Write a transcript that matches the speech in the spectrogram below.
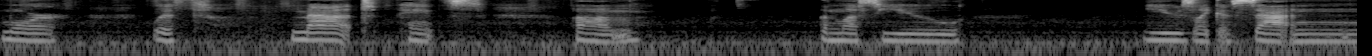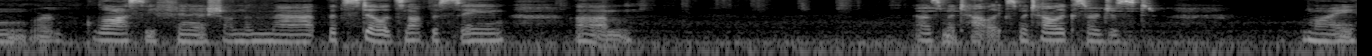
more with matte paints um, unless you use like a satin or glossy finish on the matte but still it's not the same um, as metallics. Metallics are just my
